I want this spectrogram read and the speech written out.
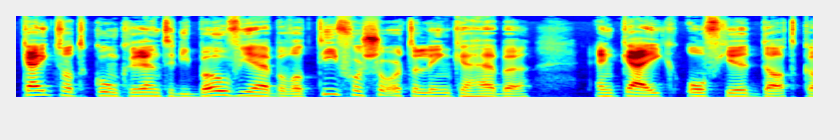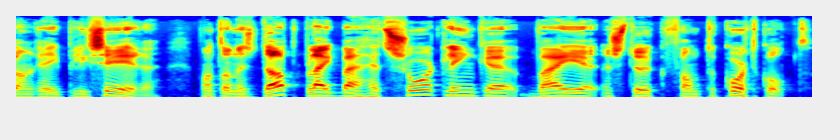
Kijk wat de concurrenten die boven je hebben, wat die voor soorten linken hebben en kijk of je dat kan repliceren. Want dan is dat blijkbaar het soort linken waar je een stuk van tekort komt.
